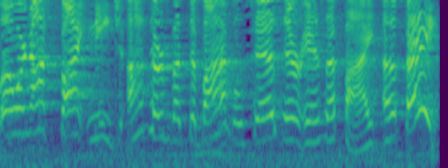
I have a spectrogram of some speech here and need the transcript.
Well, we're not fighting each other, but the Bible says there is a fight of faith.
